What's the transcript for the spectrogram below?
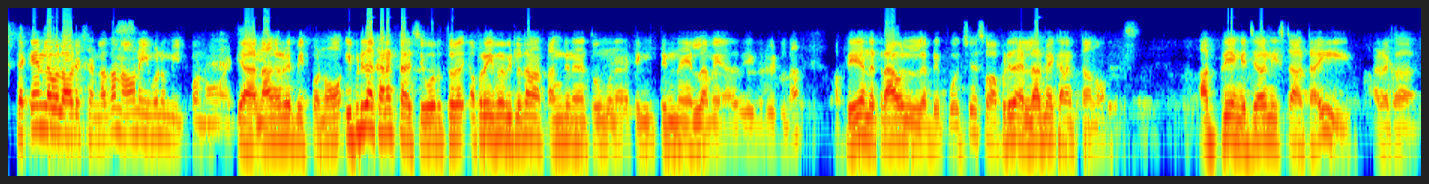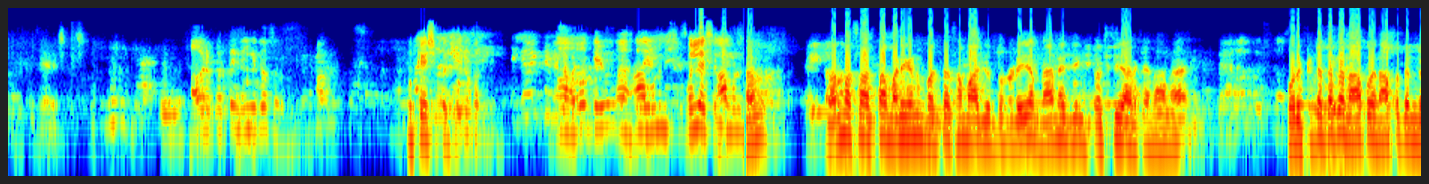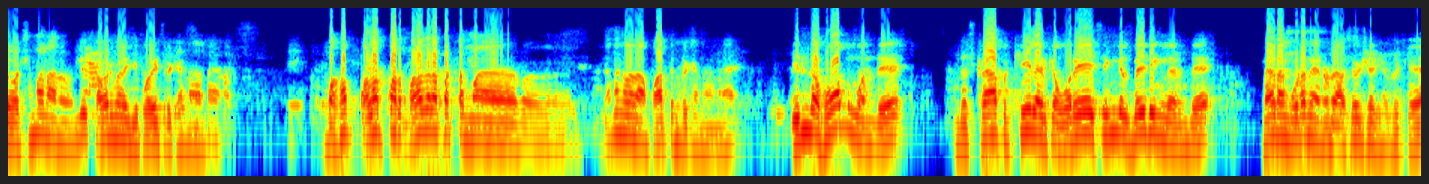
செகண்ட் லெவல் ஆடிஷன்ல தான் நானும் இவனும் மீட் பண்ணோம் யா நாங்களே மீட் பண்ணோம் இப்படிதான் கனெக்ட் ஆச்சு. ஒருத்தர் அப்புறம் இவன் வீட்டில் தான் நான் தங்குனேன் தூங்குனேன் திங் தின்னேன் எல்லாமே அது எங்க வீட்டில் தான் அப்படியே அந்த டிராவல் அப்படியே போச்சு. ஸோ அப்படிதான் எல்லாருமே கனெக்ட் ஆனோம். அப்படியே எங்க ஜேர்னி ஸ்டார்ட் ஆகி அழகா. அவரை பத்தி நீங்க தான் சொல்லுங்க. முகேஷ் பத்தி. சொல்லு சொல்லு தர்மசாஸ்தா மணிகண்டன் பக்த சமாஜத்தினுடைய மேனேஜிங் ட்ரஸ்டியா இருக்கேன் நான். ஒரு கிட்டத்தட்ட நாற்பது நாற்பத்தி ரெண்டு வருஷமா நான் வந்து சபரிமலைக்கு போயிட்டு இருக்கேன் நான். மக பல பல- பலதரப்பட்ட ம- ஜனங்களை நான் பார்த்துட்டு இருக்கேன் நான். இந்த ஹோம் வந்து இந்த ஸ்கிராப் கீழே இருக்க ஒரே சிங்கிள் பில்டிங்ல இருந்து மேடம் கூட என்னோட அசோசியேஷன் இருக்கு.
